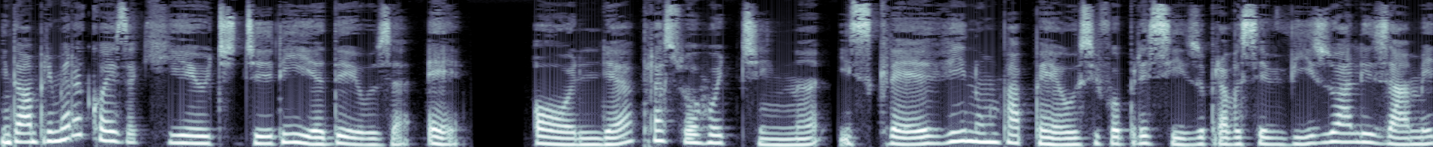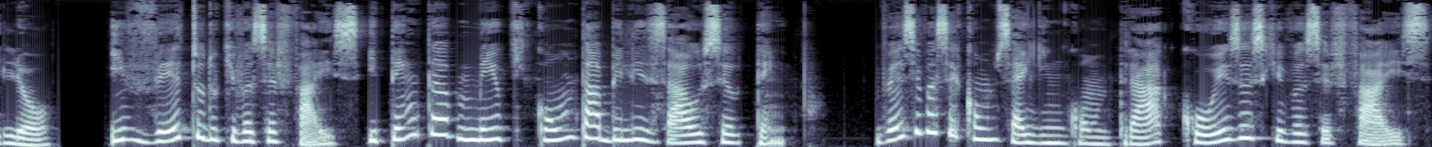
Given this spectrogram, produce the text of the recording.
Então a primeira coisa que eu te diria, Deusa, é olha para sua rotina, escreve num papel se for preciso para você visualizar melhor e vê tudo que você faz e tenta meio que contabilizar o seu tempo. Vê se você consegue encontrar coisas que você faz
